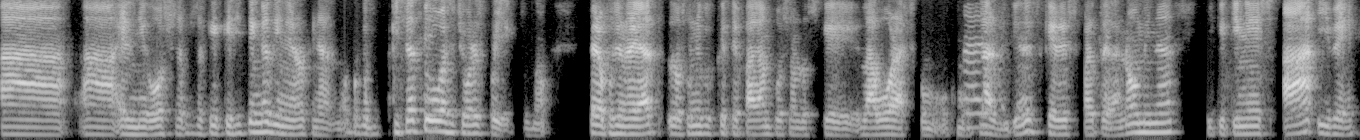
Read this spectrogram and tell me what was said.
a, a el negocio, o sea, que, que sí tengas dinero al final, ¿no? Porque quizá tú has hecho varios proyectos, ¿no? pero pues en realidad los únicos que te pagan pues son los que laboras como, como tal, ¿me entiendes? Que eres parte de la nómina y que tienes A y B.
